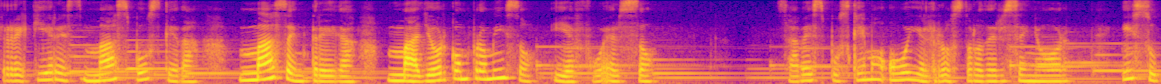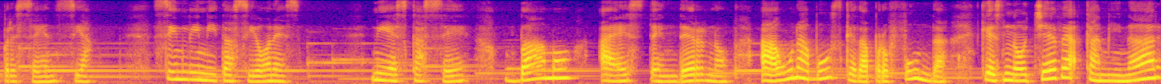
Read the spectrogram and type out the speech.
Requieres más búsqueda, más entrega, mayor compromiso y esfuerzo. Sabes, busquemos hoy el rostro del Señor y su presencia, sin limitaciones ni escasez. Vamos a extendernos a una búsqueda profunda que nos lleve a caminar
